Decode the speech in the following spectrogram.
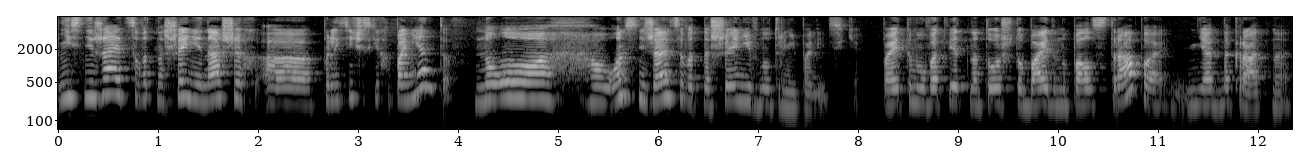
не снижается в отношении наших э, политических оппонентов, но он снижается в отношении внутренней политики. Поэтому в ответ на то, что Байден упал с трапа неоднократно,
